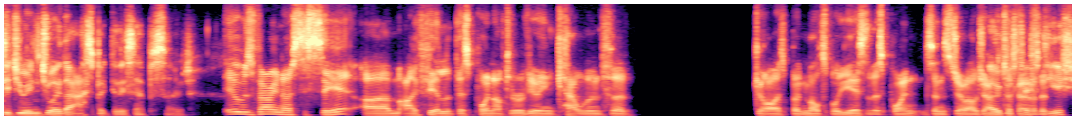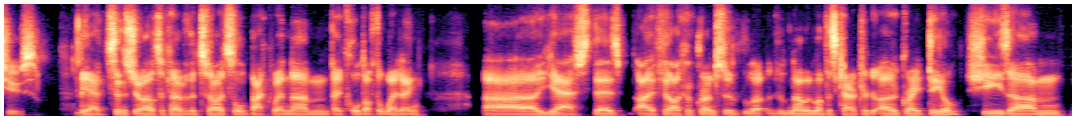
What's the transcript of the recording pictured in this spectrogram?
did you enjoy that aspect of this episode? It was very nice to see it. Um, I feel at this point, after reviewing Catwoman for, God, it's been multiple years at this point since Joelle Jones over took over the issues. Yeah, since Joelle took over the title back when um, they called off the wedding uh, yes, there's. I feel like I've grown to know and love this character a great deal. She's um,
